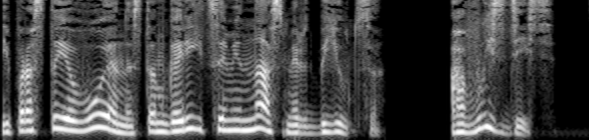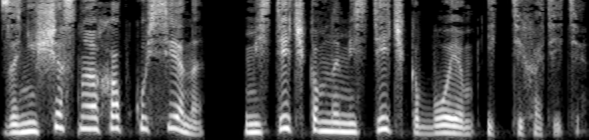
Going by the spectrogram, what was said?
и простые воины с тангарийцами насмерть бьются. А вы здесь за несчастную охапку сена, местечком на местечко боем идти хотите.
